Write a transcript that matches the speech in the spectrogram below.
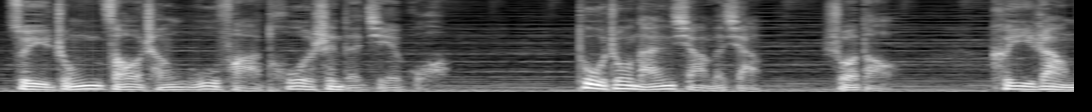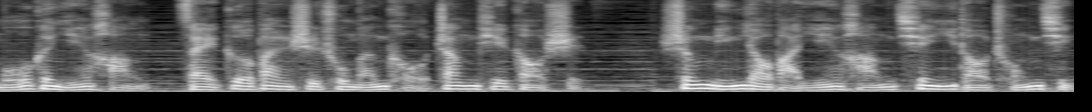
最终造成无法脱身的结果。杜周南想了想，说道。可以让摩根银行在各办事处门口张贴告示，声明要把银行迁移到重庆，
